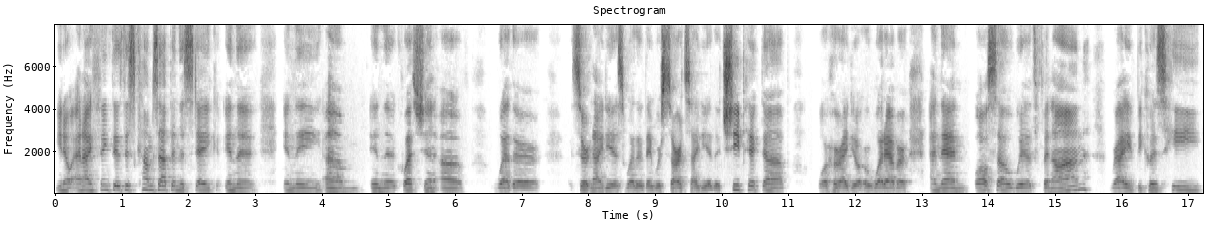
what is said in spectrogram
You know, and I think that this comes up in the stake in the in the um, in the question of whether certain ideas, whether they were Sartre's idea that she picked up, or her idea or whatever. And then also with Fanon, right? Because he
